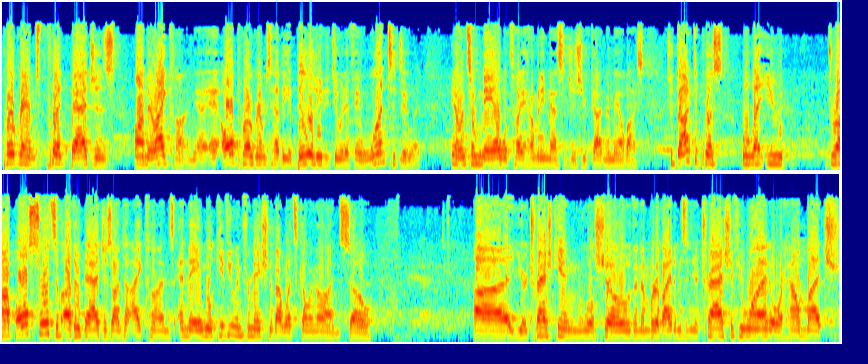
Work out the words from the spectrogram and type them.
programs put badges on their icon. All programs have the ability to do it if they want to do it. You know, and so Mail will tell you how many messages you've got in a mailbox. So Doctopus will let you drop all sorts of other badges onto icons, and they will give you information about what's going on. So uh, your trash can will show the number of items in your trash if you want, or how much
